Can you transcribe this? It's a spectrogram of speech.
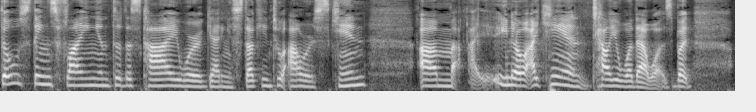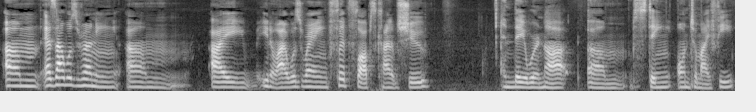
those things flying into the sky were getting stuck into our skin. Um, I, you know, I can't tell you what that was, but um, as I was running, um, I, you know, I was wearing flip flops kind of shoe, and they were not um, staying onto my feet.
